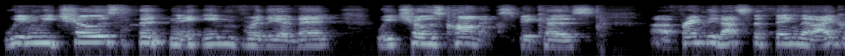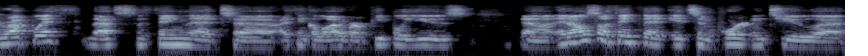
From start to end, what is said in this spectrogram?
when we chose the name for the event, we chose comics because uh, frankly, that's the thing that I grew up with. That's the thing that uh, I think a lot of our people use. Uh, and also, I think that it's important to uh,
